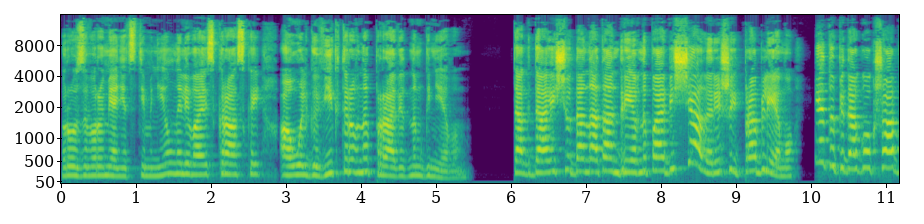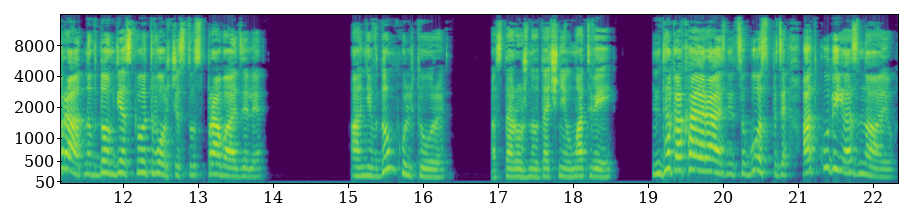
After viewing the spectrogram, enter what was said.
Розовый румянец темнел, наливаясь краской, а Ольга Викторовна праведным гневом. Тогда еще Доната Андреевна пообещала решить проблему, Эту педагогшу обратно в Дом детского творчества спровадили. А не в Дом культуры? Осторожно уточнил Матвей. Да какая разница, господи, откуда я знаю?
